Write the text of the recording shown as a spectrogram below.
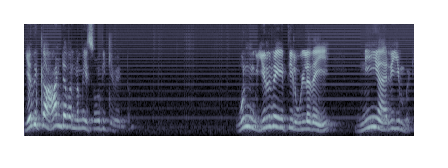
எதுக்கு ஆண்டவர் நம்மை சோதிக்க வேண்டும்? உன் இருதயத்தில் உள்ளதை நீ அறியும்படி.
